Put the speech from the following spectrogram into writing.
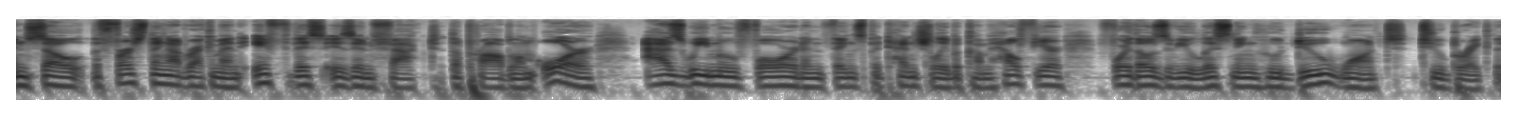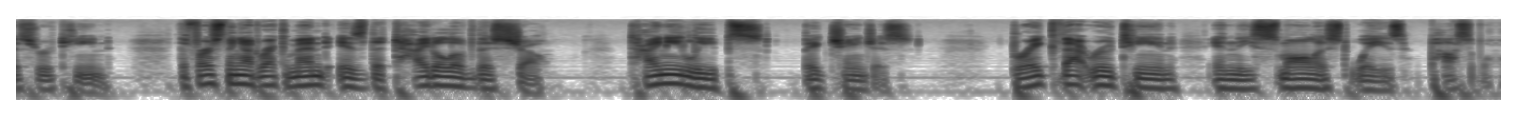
And so, the first thing I'd recommend, if this is in fact the problem, or as we move forward and things potentially become healthier, for those of you listening who do want to break this routine, the first thing I'd recommend is the title of this show Tiny Leaps, Big Changes. Break that routine in the smallest ways possible.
